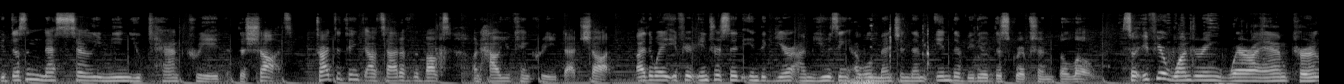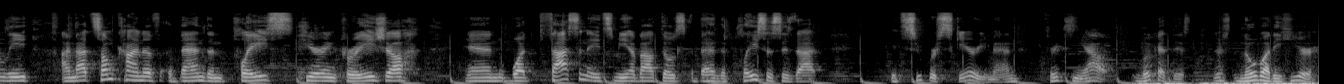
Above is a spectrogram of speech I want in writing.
it doesn't necessarily mean you can't create the shots. Try to think outside of the box on how you can create that shot. By the way, if you're interested in the gear I'm using, I will mention them in the video description below. So if you're wondering where I am currently, I'm at some kind of abandoned place here in Croatia. And what fascinates me about those abandoned places is that it's super scary, man freaks me out. Look at this. There's nobody here.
